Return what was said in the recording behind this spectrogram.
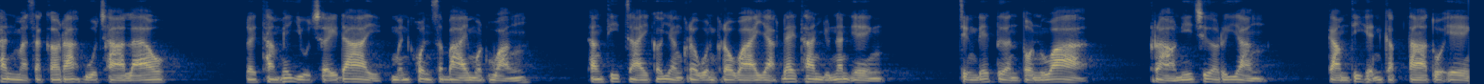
ท่านมาสักการะบูชาแล้ว เลยทำให้อยู่เฉยได้เหมือนคนสบายหมดหวัง ทั้งที่ใจก็ยังกระวนกระวายอยากได้ท่านอยู่นั่นเอง จึงได้เตือนตนว่าคราวนี้เชื่อหรือยัง กรรมที่เห็นกับตาตัวเอง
